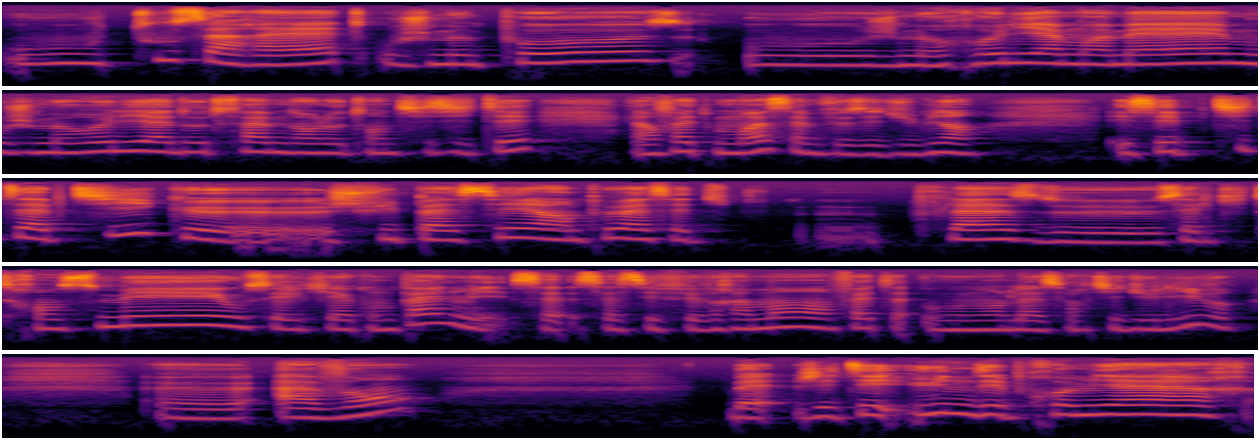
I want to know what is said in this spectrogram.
où tout s'arrête, où je me pose, où je me relie à moi-même, où je me relie à d'autres femmes dans l'authenticité. Et en fait, moi, ça me faisait du bien. Et c'est petit à petit que je suis passée un peu à cette place de celle qui transmet ou celle qui accompagne, mais ça, s'est fait vraiment en fait au moment de la sortie du livre. Euh, avant, ben, j'étais une des premières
